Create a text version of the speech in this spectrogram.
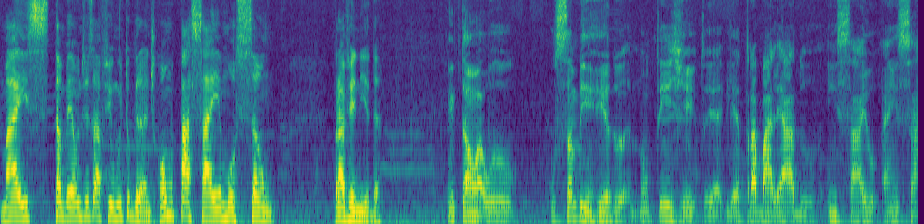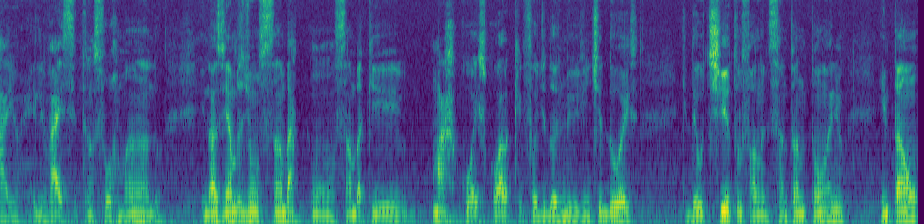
mas também é um desafio muito grande. Como passar a emoção para a avenida? Então, o, o samba enredo não tem jeito. é- Ele é trabalhado ensaio a ensaio. Ele vai se transformando. E nós viemos de um samba, um samba que marcou a escola, que foi de 2022, que deu o título falando de Santo Antônio. Então,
